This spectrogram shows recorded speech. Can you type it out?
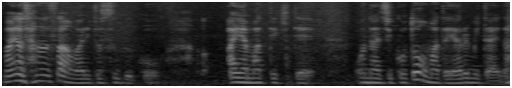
前の旦那さんは割とすぐこう謝ってきて同じことをまたやるみたいな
